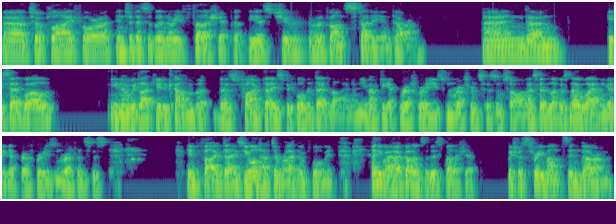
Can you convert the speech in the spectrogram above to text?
uh, to apply for an interdisciplinary fellowship at the Institute of Advanced Study in Durham. And um, he said, "Well, you know, we'd like you to come, but there's five days before the deadline and you have to get referees and references and so on. I said, look, there's no way I'm going to get referees and references in five days. You all have to write them for me. Anyway, I got onto this fellowship, which was three months in Durham,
